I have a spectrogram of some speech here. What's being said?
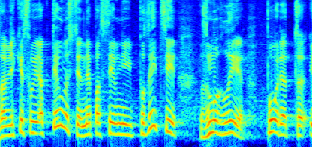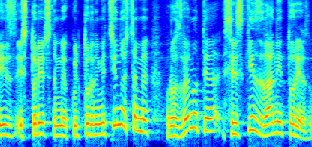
завдяки своїй активності, непасивній позиції, змогли поряд із історичними культурними цінностями розвинути сільський зелений туризм.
